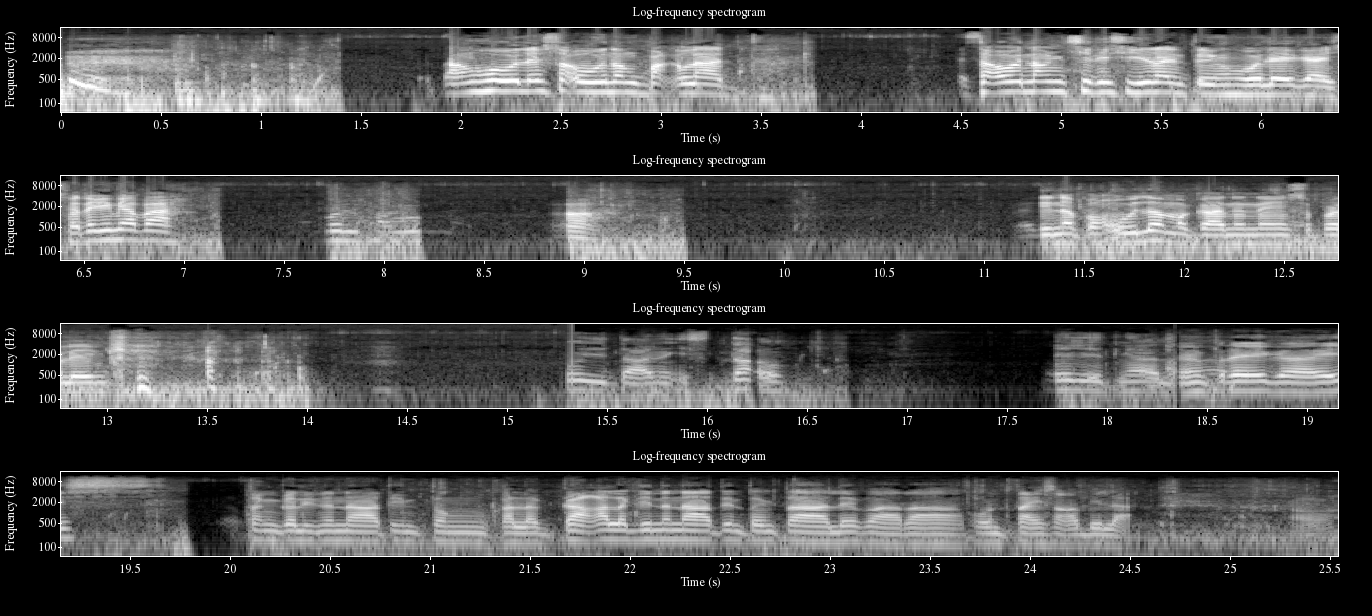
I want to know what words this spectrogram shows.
Ang huli sa unang baklad. Sa unang sinisira, ito yung huli guys. Patingin nga pa. Oh. Pwede na pang ulam, magkano na yun sa palengke? Uy, daming isda oh. Pilit nga lang. Siyempre guys, tanggalin na natin tong kalag. Kakalagin na natin tong tali para punta tayo sa kabila. Oh.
